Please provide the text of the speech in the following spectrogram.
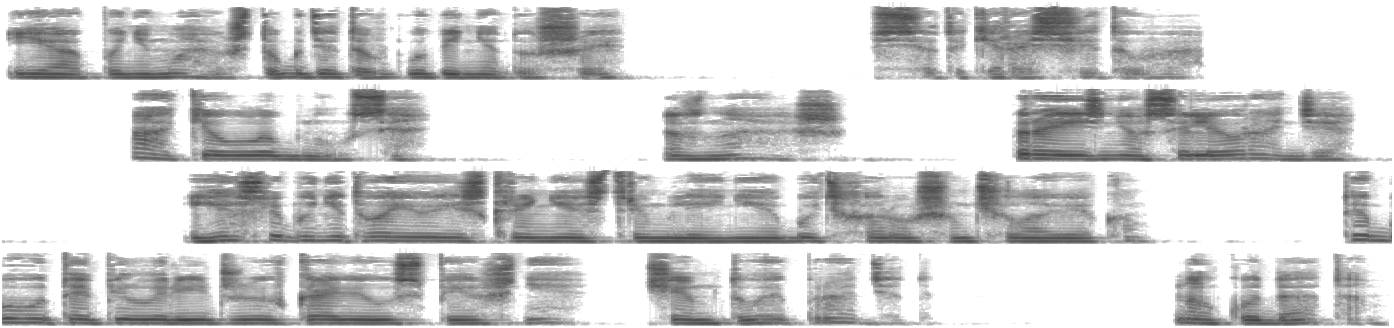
Я понимаю, что где-то в глубине души все таки рассчитываю. Аки улыбнулся. Знаешь, произнес Элеоранди, если бы не твое искреннее стремление быть хорошим человеком, ты бы утопил Риджию в крови успешнее, чем твой прадед. Но куда там,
